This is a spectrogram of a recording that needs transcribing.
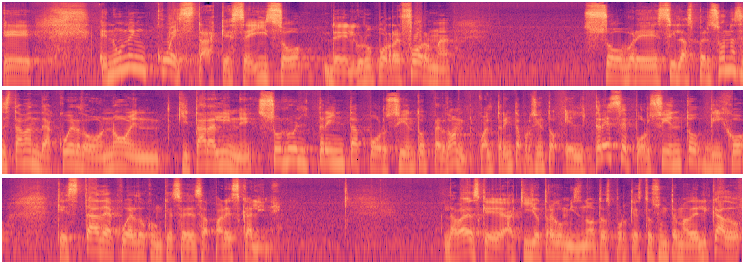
Eh, en una encuesta que se hizo del grupo Reforma, sobre si las personas estaban de acuerdo o no en quitar al INE, solo el 30%, perdón, ¿cuál 30%? El 13% dijo que está de acuerdo con que se desaparezca el INE. La verdad es que aquí yo traigo mis notas porque esto es un tema delicado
